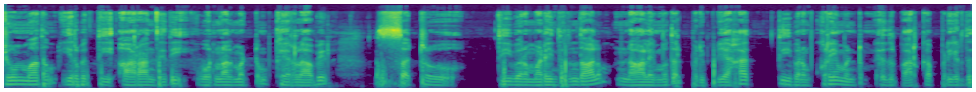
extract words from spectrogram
ஜூன் மாதம் இருபத்தி ஆறாம் தேதி ஒரு நாள் மட்டும் கேரளாவில் சற்று தீவிரம் அடைந்திருந்தாலும் நாளை முதல் படிப்படியாக தீவிரம் குறையும் என்றும் எதிர்பார்க்கப்படுகிறது.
